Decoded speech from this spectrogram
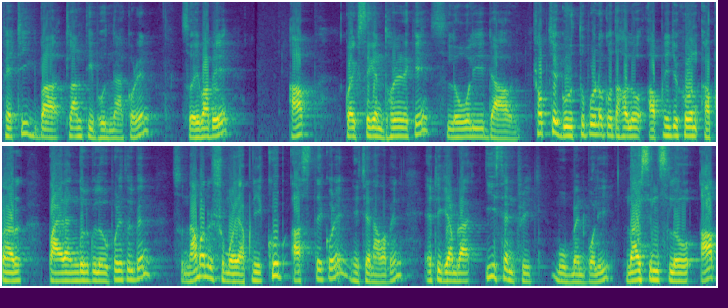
ফ্যাটিক বা ক্লান্তি বোধ না করেন। সো এভাবে আপ কয়েক সেকেন্ড ধরে রেখে স্লোলি ডাউন সবচেয়ে গুরুত্বপূর্ণ কথা হলো, আপনি যখন আপনার পায়ের আঙ্গুলগুলো উপরে তুলবেন সো নামানোর সময় আপনি খুব আস্তে করে নিচে নামাবেন। এটিকে আমরা ইসেন্ট্রিক মুভমেন্ট বলি। নাইস ইন স্লো আপ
